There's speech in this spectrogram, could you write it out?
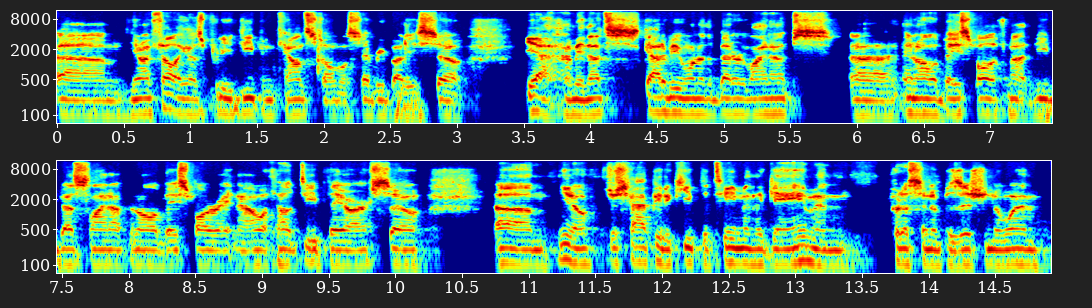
Um, you know, I felt like I was pretty deep in counts to almost everybody. So, yeah, I mean, that's got to be one of the better lineups uh, in all of baseball, if not the best lineup in all of baseball right now, with how deep they are. So, um, you know, just happy to keep the team in the game and put us in a position to win.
